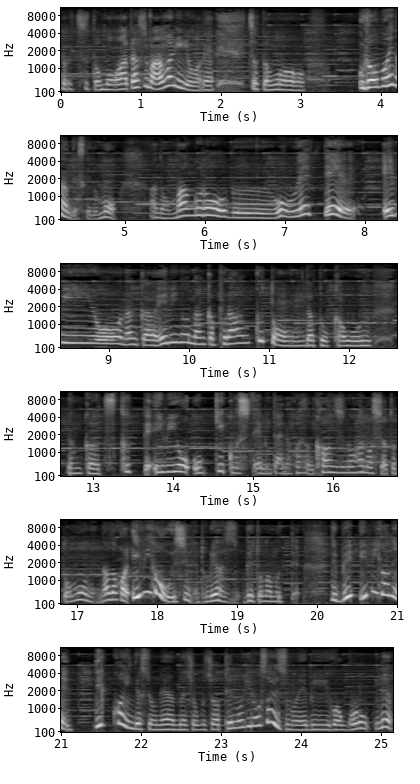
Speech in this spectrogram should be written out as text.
ちょっともう私もあまりにもね、ちょっともう、うろ覚えなんですけども、あの、マングローブを植えて、エビを、なんか、エビのなんかプランクトンだとかを、なんか作って、エビを大きくして、みたいな感じの話だったと思うねんな。だから、エビが美味しいねん、とりあえず、ベトナムって。で、べエビがね、でっかいんですよね、めちゃくちゃ。手のひらサイズのエビがゴロ、ね、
